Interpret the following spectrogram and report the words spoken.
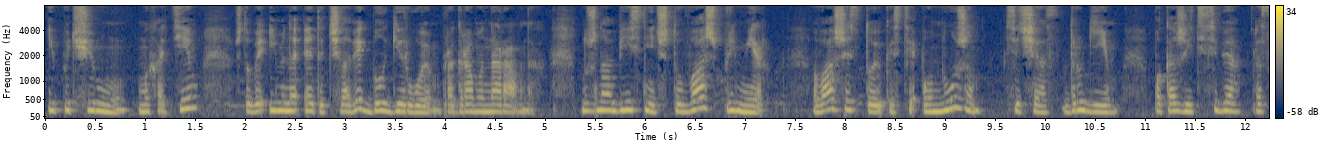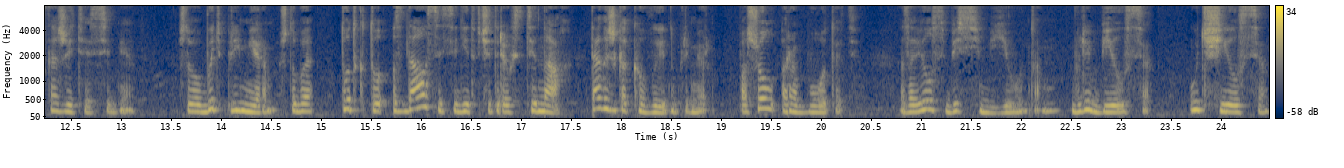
и почему мы хотим, чтобы именно этот человек был героем программы «На равных». Нужно объяснить, что ваш пример вашей стойкости, он нужен сейчас другим. Покажите себя, расскажите о себе, чтобы быть примером, чтобы тот, кто сдался, сидит в четырех стенах, так же, как и вы, например, пошел работать, завел себе семью, там, влюбился, учился,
